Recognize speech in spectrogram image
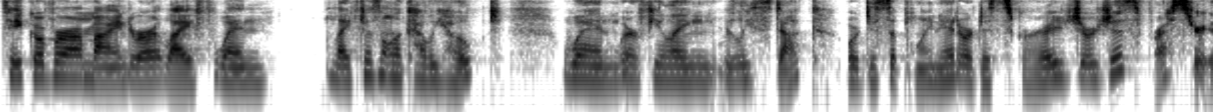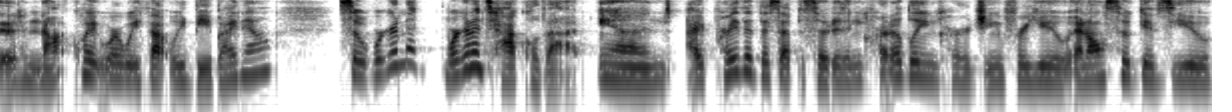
take over our mind or our life when life doesn't look how we hoped, when we're feeling really stuck or disappointed or discouraged or just frustrated and not quite where we thought we'd be by now. So we're going to we're going to tackle that. And I pray that this episode is incredibly encouraging for you and also gives you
